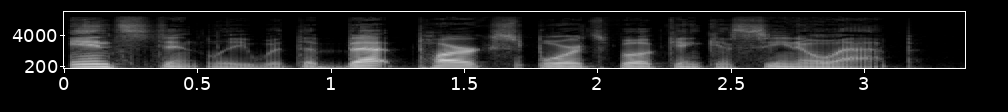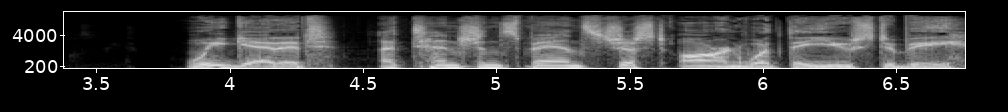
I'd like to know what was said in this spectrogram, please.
instantly with the betPARX Sportsbook and Casino app. We get it. Attention spans just aren't what they used to be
